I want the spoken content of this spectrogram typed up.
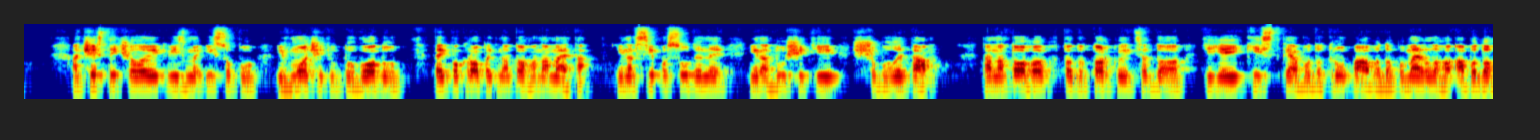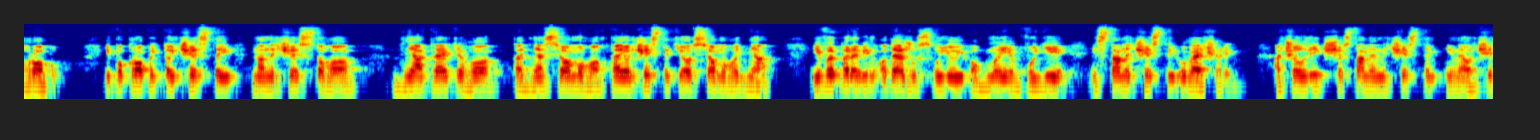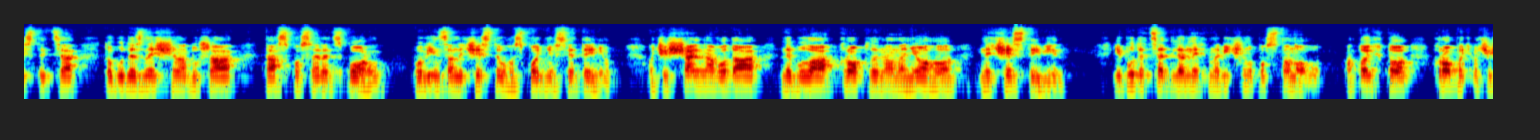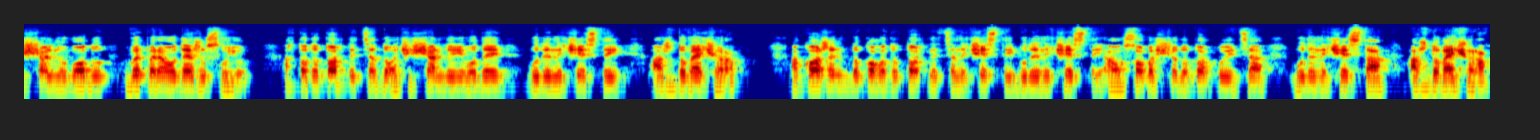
А чистий чоловік візьме ісопу і вмочить у ту воду, та й покропить на того намета, і на всі посудини, і на душі ті, що були там, та на того, хто доторкується до тієї кістки або до трупа, або до померлого, або до гробу, і покропить той чистий на нечистого дня третього та дня сьомого, та й очистить його сьомого дня, і випере він одежу свою й обмиє в воді, і стане чистий увечері. А чоловік, що стане нечистим і не очиститься, то буде знищена душа та спосеред збору, бо він занечистив Господню святиню. Очищальна вода не була кроплена на нього, нечистий він. І буде це для них на вічну постанову. А той, хто кропить очищальну воду, випере одежу свою, а хто доторкнеться до очищальної води, буде нечистий аж до вечора. А кожен, до кого доторкнеться нечистий, буде нечистий, а особа, що доторкується, буде нечиста аж до вечора.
